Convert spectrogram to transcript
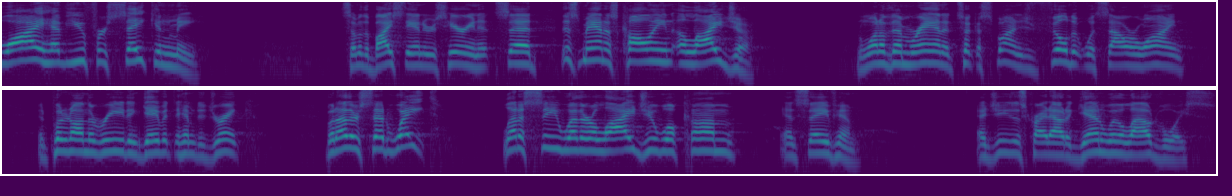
why have you forsaken me? Some of the bystanders hearing it said, This man is calling Elijah. And one of them ran and took a sponge, filled it with sour wine, and put it on the reed and gave it to him to drink. But others said, Wait, let us see whether Elijah will come and save him. And Jesus cried out again with a loud voice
